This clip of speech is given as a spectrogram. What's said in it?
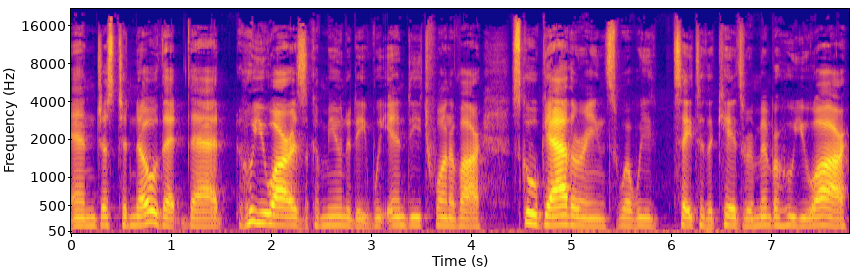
and just to know that that who you are as a community. We end each one of our school gatherings where we say to the kids remember who you are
